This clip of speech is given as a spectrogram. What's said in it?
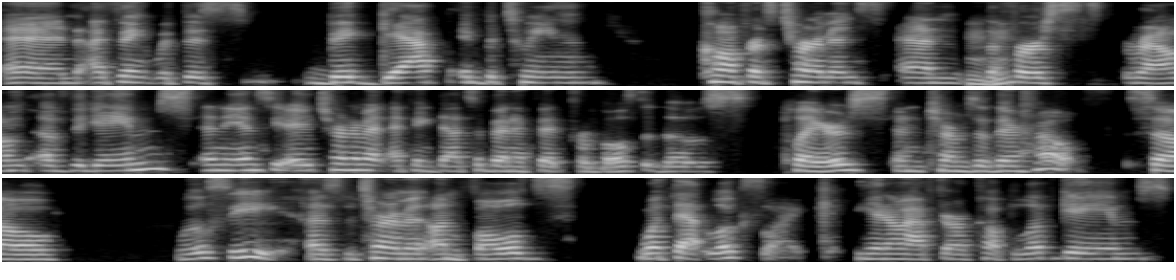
And I think with this big gap in between conference tournaments and mm-hmm. the first round of the games in the NCAA tournament, I think that's a benefit for both of those players in terms of their health. So we'll see as the tournament unfolds what that looks like, you know, after a couple of games,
